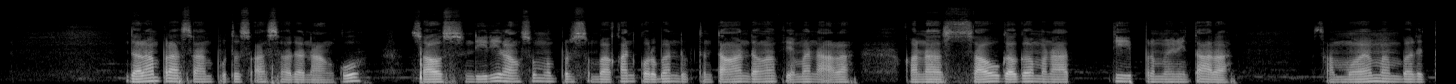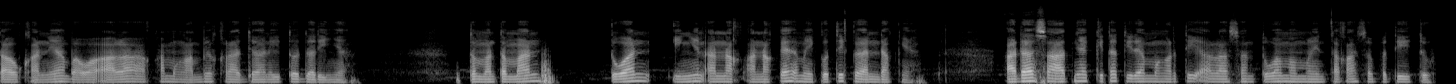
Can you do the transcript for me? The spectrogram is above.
Dalam perasaan putus asa dan angkuh, Saul sendiri langsung mempersembahkan korban tentangan dengan firman Allah karena Saul gagal menaati permintaan Allah. Samuel memberitahukannya bahwa Allah akan mengambil kerajaan itu darinya. Teman-teman, Tuhan ingin anak-anaknya mengikuti kehendaknya. Ada saatnya kita tidak mengerti alasan Tuhan memerintahkan seperti itu.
